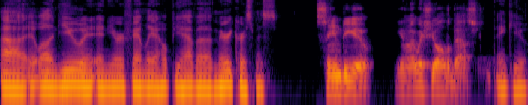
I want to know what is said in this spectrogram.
Uh, well, and you and, and your family, I hope you have a Merry Christmas. Same to you. You know, I wish you all the best. Thank you.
